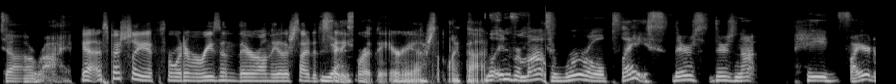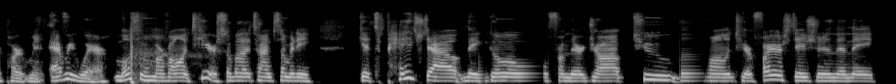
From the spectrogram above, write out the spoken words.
to arrive. Yeah, especially if for whatever reason they're on the other side of the city Yes. or the area or something like that. Well, in Vermont, it's a rural place. There's there's not paid fire department everywhere. Most of them are volunteers. So by the time somebody gets paged out, they go from their job to the volunteer fire station and then they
